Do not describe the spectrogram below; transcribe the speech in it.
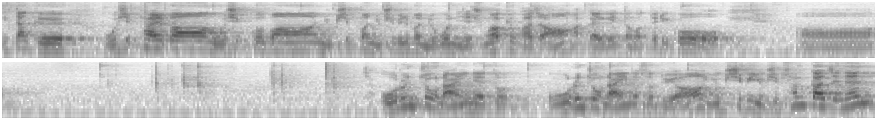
일단 그 58번, 59번, 60번, 61번 요건 이제 중학교 과정 아까 얘기했던 것들이고 어 자, 오른쪽 라인에도 오른쪽 라인에서도요. 62, 63까지는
